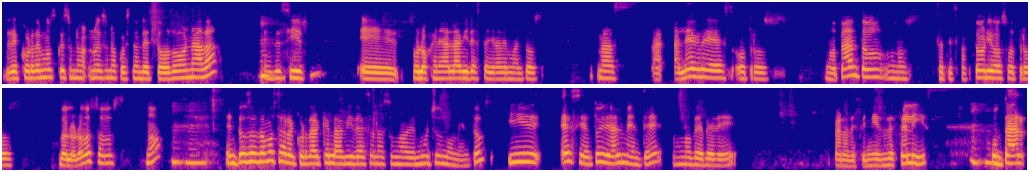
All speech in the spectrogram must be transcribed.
recordemos que eso no, es una cuestión de todo o nada, es decir, eh, por lo general la vida está llena de momentos más alegres, otros no tanto, unos satisfactorios, otros dolorosos, ¿no? Entonces vamos a recordar que la vida es una suma de muchos momentos y es cierto, idealmente uno debe de, para definir de feliz, juntar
